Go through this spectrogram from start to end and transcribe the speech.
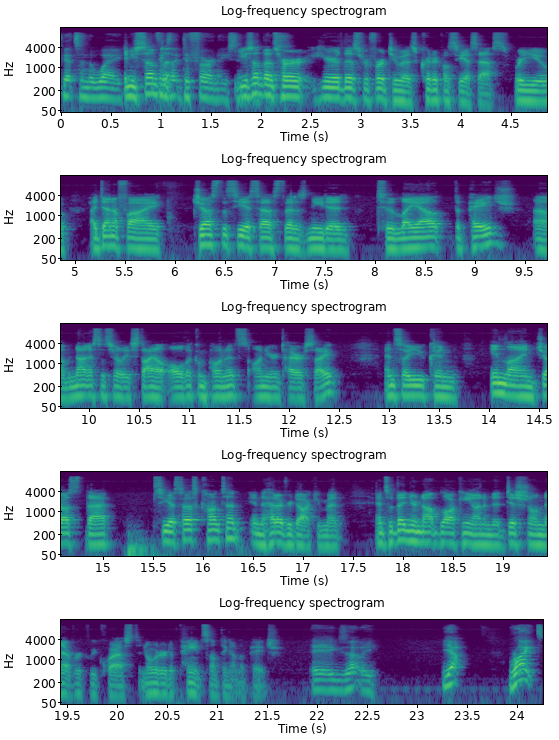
gets in the way. And you sometimes like defer and You sometimes hear, hear this referred to as critical CSS, where you identify just the CSS that is needed to lay out the page, um, not necessarily style all the components on your entire site. And so you can inline just that CSS content in the head of your document. And so then you're not blocking on an additional network request in order to paint something on the page. Exactly. Yeah. Right.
